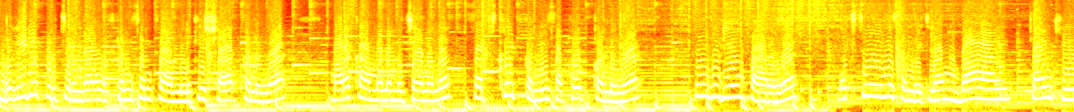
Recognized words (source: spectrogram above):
இந்த வீடியோ பிடிச்சிருந்தா உங்க ஃப்ரெண்ட்ஸ் அண்ட் ஃபேமிலிக்கு ஷேர் பண்ணுங்க. மறக்காம நம்ம சேனலை சப்ஸ்கிரைப் பண்ணி சப்போர்ட் பண்ணுங்க. ஃபுல் வீடியோவும் பாருங்க. நெக்ஸ்ட் வீடியோவில் சந்திக்கலாம். பாய் தேங்க்யூ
